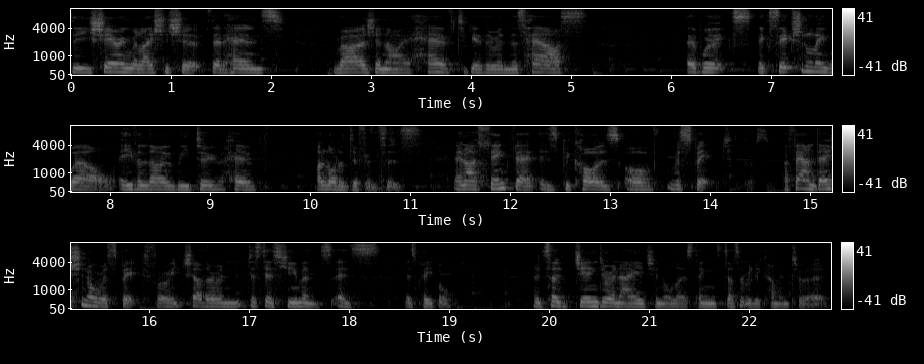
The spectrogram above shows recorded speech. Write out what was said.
The sharing relationship that Hans, Raj, and I have together in this house, it works exceptionally well, even though we do have a lot of differences. And I think that is because of respect, a foundational respect for each other and just as humans, as, as people. And so gender and age and all those things doesn't really come into it.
